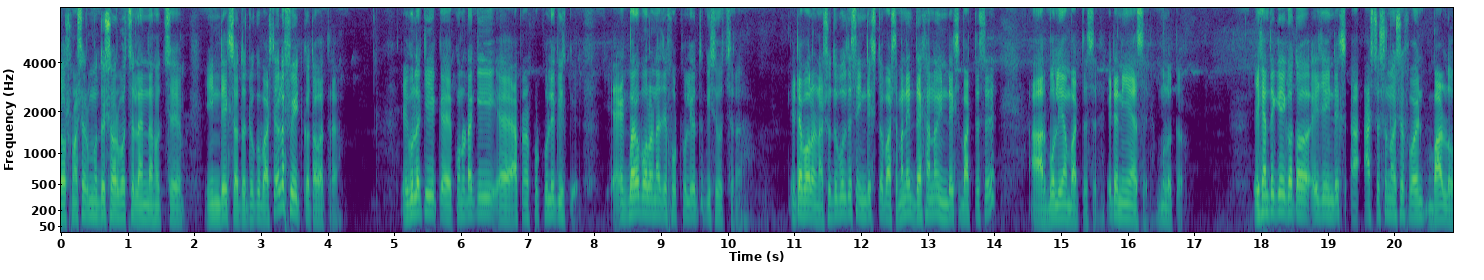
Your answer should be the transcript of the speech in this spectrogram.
দশ মাসের মধ্যে সর্বোচ্চ লেনদেন হচ্ছে ইন্ডেক্স অতটুকু বাড়ছে, এগুলো ফেট কথাবার্তা। এগুলো কি কোনোটা কি আপনার পোর্টফোলিও কি একবারও বলে না যে পোর্টফোলিও তো কিছু হচ্ছে না। এটা বলে না, শুধু বলতেছে ইন্ডেক্স তো বাড়ছে মানে দেখানো ইন্ডেক্স বাড়তেছে আর ভলিউম বাড়তেছে, এটা নিয়ে আছে মূলত। এখান থেকে গত এই যে ইন্ডেক্স আটশোশো নয়শো পয়েন্ট বাড়লো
